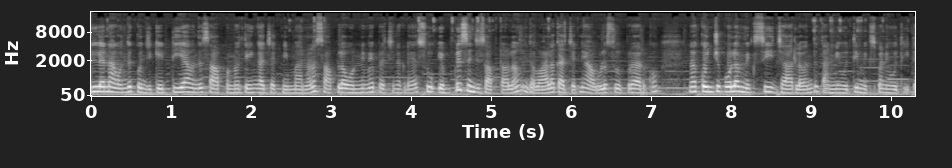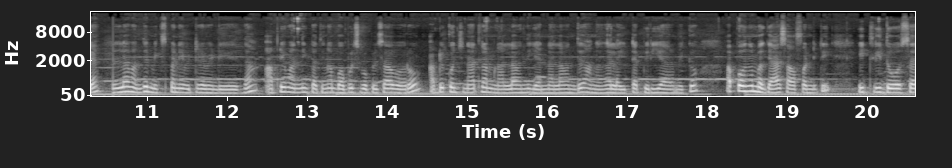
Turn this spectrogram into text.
இல்லை நான் வந்து கொஞ்சம் கெட்டியாக வந்து சாப்பிட்ணும். தேங்காய் சட்னி மாதிரினாலும் சாப்பிடலாம். ஒன்றுமே பிரச்சனை கிடையாது. சூ எப்படி செஞ்சு சாப்பிட்டாலும் இந்த வாழைக்காய் சட்னி அவ்வளோ சூப்பராக இருக்கும். நான் கொஞ்சம் போல் மிக்ஸி ஜாரில் வந்து தண்ணி ஊற்றி மிக்ஸ் பண்ணி ஊற்றிட்டேன் நல்லா வந்து மிக்ஸ் பண்ணி விட்டுற வேண்டியது தான் அப்படியே வந்து பார்த்திங்கன்னா பபுள்ஸ் பபுள்ஸாக வரும். அப்படியே கொஞ்சம் நேரத்தில் நம்ம நல்லா வந்து எண்ணெய்லாம் வந்து அங்கங்கே லைட்டாக பிரிய ஆரம்பிக்கும். அப்போ வந்து நம்ம கேஸ் ஆஃப் பண்ணிவிட்டு இட்லி தோசை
